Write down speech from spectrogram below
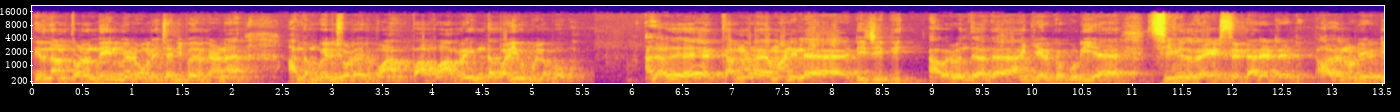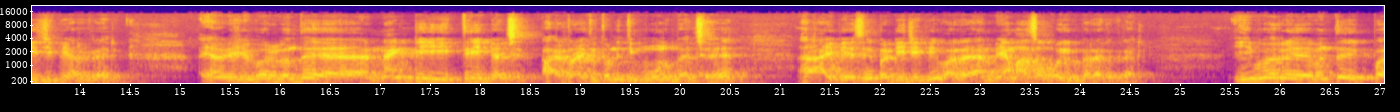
இருந்தாலும் தொடர்ந்து இனிமேல் உங்களை சந்திப்பதற்கான அந்த முயற்சியோடு இருப்போம். பார்ப்போம். அப்புறம் இந்த பதிவுக்குள்ளே போவோம். அதாவது கர்நாடக மாநில டிஜிபி அவர் வந்து அந்த அங்கே இருக்கக்கூடிய சிவில் ரைட்ஸ் டைரக்டரேட் அதனுடைய டிஜிபியாக இருக்கிறாரு. இவர் வந்து நைன்டி த்ரீ பேட்ச் ஆயிரத்தி தொள்ளாயிரத்தி தொண்ணூற்றி மூணு பேட்ச்சு ஐபிஎஸ் இப்போ டிஜிபி வர்ற மே மாதம் ஓய்வு பெற இருக்கிறார். இவர் வந்து இப்போ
